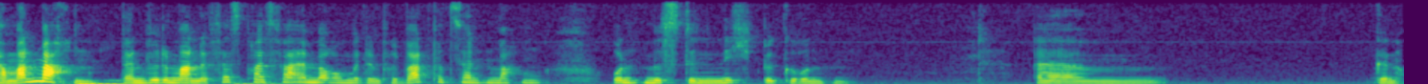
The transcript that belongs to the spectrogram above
kann man machen. Dann würde man eine Festpreisvereinbarung mit dem Privatpatienten machen und müsste nicht begründen. Ähm, genau.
